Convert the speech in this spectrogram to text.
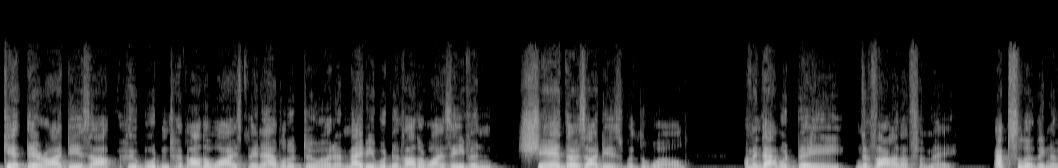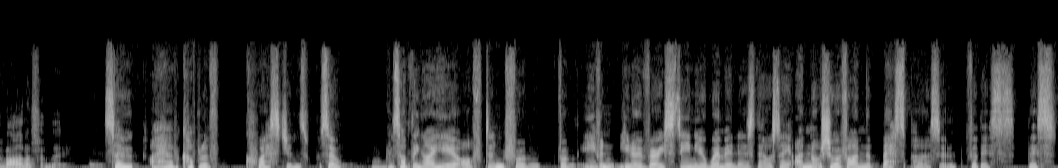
get their ideas up who wouldn't have otherwise been able to do it and maybe wouldn't have otherwise even shared those ideas with the world, I mean, that would be nirvana for me. Absolutely nirvana for me. So I have a couple of questions. So something I hear often from from even you know very senior women is they'll say, "I'm not sure if I'm the best person for this this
